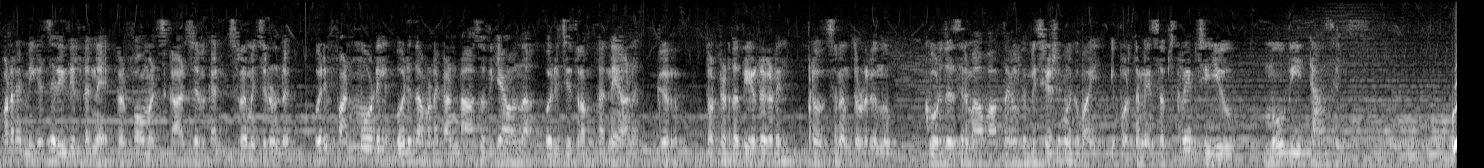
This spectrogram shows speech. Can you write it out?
വളരെ മികച്ച രീതിയിൽ തന്നെ പെർഫോമൻസ് കാഴ്ചവെക്കാൻ ശ്രമിച്ചിട്ടുണ്ട്. ഒരു ഫൺ മോഡിൽ ഒരു തവണ കണ്ട് ആസ്വദിക്കാവുന്ന ഒരു ചിത്രം തന്നെയാണ് ഗിർ. തൊട്ടടുത്ത തിയേറ്ററുകളിൽ പ്രദർശനം തുടരുന്നു. കൂടുതൽ സിനിമാ വാർത്തകൾക്കും വിശേഷങ്ങൾക്കുമായി ഇപ്പോൾ തന്നെ സബ്സ്ക്രൈബ് ചെയ്യൂ മൂവി ടാസിൽസ് Woo!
